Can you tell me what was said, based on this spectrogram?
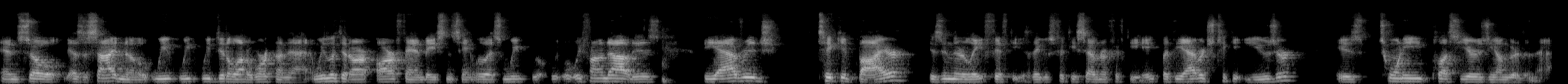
And so, as a side note, we, we, we did a lot of work on that. And we looked at our, our fan base in St. Louis. And we, what we found out is the average ticket buyer is in their late 50s. I think it was 57 or 58, but the average ticket user is 20 plus years younger than that.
